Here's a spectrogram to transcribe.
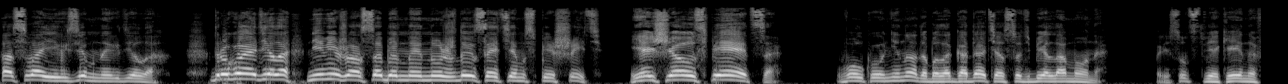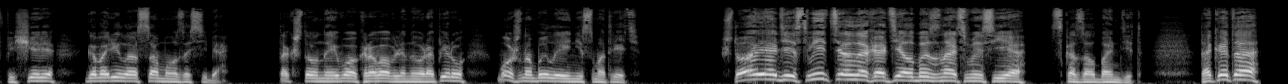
о своих земных делах. Другое дело, не вижу особенной нужды с этим спешить. «Еще успеется!» Волку не надо было гадать о судьбе Ламона. Присутствие Кейна в пещере говорило само за себя. Так что на его окровавленную рапиру можно было и не смотреть. «Что я действительно хотел бы знать, месье», — сказал бандит, — «так это,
